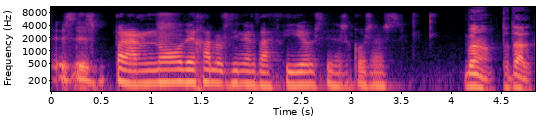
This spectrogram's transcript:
Es, es para no dejar los cines vacíos y esas cosas. Bueno, total.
